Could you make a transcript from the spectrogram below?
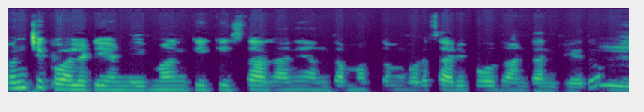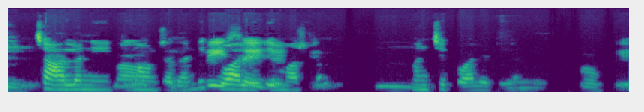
మంచి క్వాలిటీ అండి. మనకి కిస్తా గానీ అంత మొత్తం కూడా సరిపోదు అంటానికి లేదు. చాలా నీట్గా ఉంటదండి. క్వాలిటీ మాత్రం మంచి క్వాలిటీ అండి. ఓకే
